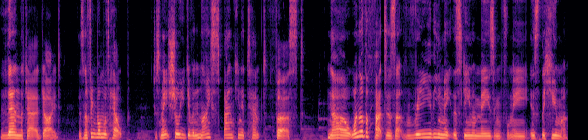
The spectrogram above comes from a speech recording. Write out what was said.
then look at a guide. There's nothing wrong with help. Just make sure you give a nice spanking attempt first. Now, one of the factors that really make this game amazing for me is the humour.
